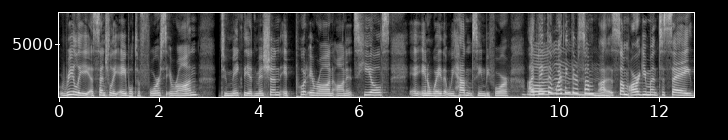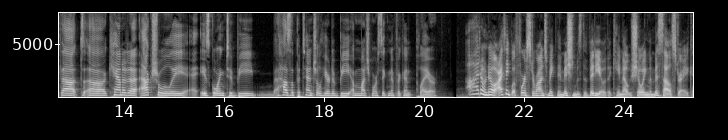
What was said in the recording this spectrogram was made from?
really essentially able to force Iran to make the admission. It put Iran on its heels in a way that we hadn't seen before. I think that I think there's some uh, some argument to say that uh, Canada actually is going to be has the potential here to be a much more significant player. I don't know. I think what forced Iran to make the admission was the video that came out showing the missile strike.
